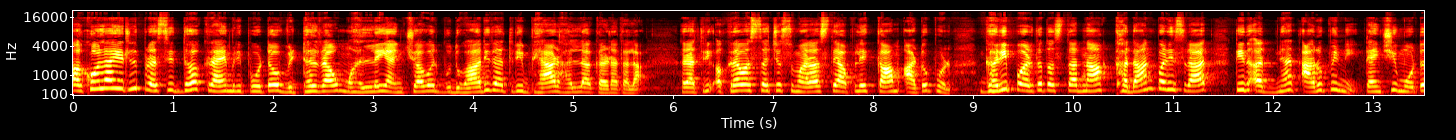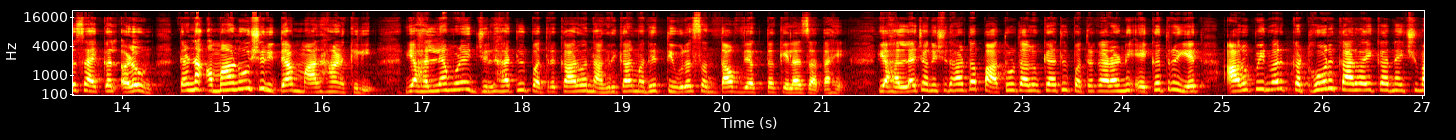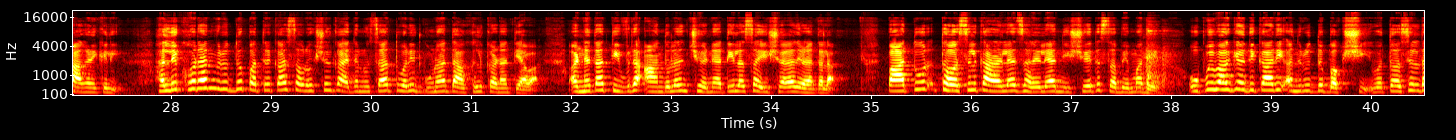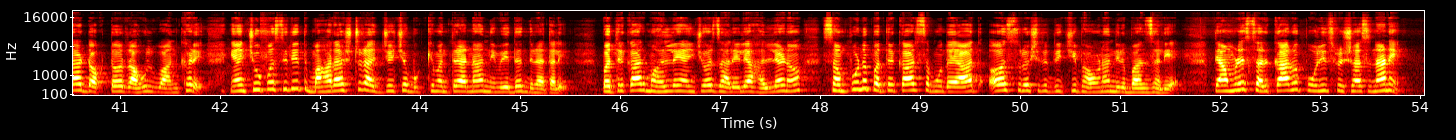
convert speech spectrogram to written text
अकोला येथील प्रसिद्ध crime reporter Vitthalrao महल्ले यांच्यावर बुधवारी रात्री भ्याड हल्ला करण्यात आला. रात्री अकरा वाजताच्या सुमारास ते आपले काम आटोपून घरी परतत असताना खदान परिसरात तीन अज्ञात आरोपींनी त्यांची मोटरसायकल अडवून त्यांना अमानुषरित्या मारहाण केली. या हल्ल्यामुळे जिल्ह्यातील पत्रकार व नागरिकांमध्ये तीव्र संताप व्यक्त केला जात आहे. या हल्ल्याच्या निषेधार्थ पातूर तालुक्यातील पत्रकारांनी एकत्र येत आरोपींवर कठोर कारवाई करण्याची मागणी केली. हल्लेखोरांविरुद्ध पत्रकार संरक्षण कायद्यानुसार त्वरित गुन्हा दाखल करण्यात यावा. अन्यथा तीव्र आंदोलन छेडण्यात येईल असा इशारा देण्यात आला. पातूर तहसील कार्यालयात झालेल्या निषेध सभेमध्ये उपविभागीय अधिकारी अनिरुद्ध बक्षी व तहसीलदार डॉक्टर राहुल वानखडे यांच्या उपस्थितीत महाराष्ट्र राज्याच्या मुख्यमंत्र्यांना निवेदन देण्यात आले. पत्रकार महल्ले यांच्यावर झालेल्या हल्ल्यानं संपूर्ण पत्रकार समुदायात असुरक्षिततेची भावना निर्माण झाली आहे. त्यामुळे सरकार व पोलीस प्रशासनाने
